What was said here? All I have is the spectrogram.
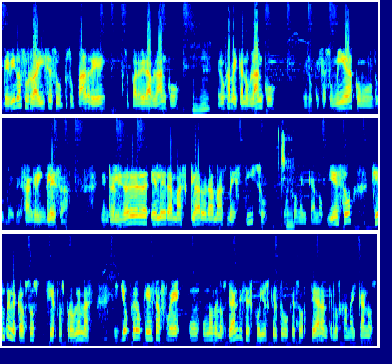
debido a sus raíces, su, su padre, su padre era blanco, era un jamaicano blanco, pero que se asumía como de sangre inglesa. En realidad él, era más claro, era más mestizo afroamericano. Y eso siempre le causó ciertos problemas. Y yo creo que esa fue uno de los grandes escollos que él tuvo que sortear ante los jamaicanos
